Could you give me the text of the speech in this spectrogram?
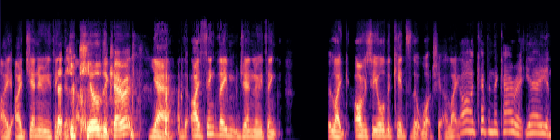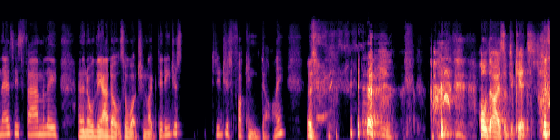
I I genuinely think That they've you killed the carrot. yeah, I think they genuinely think like obviously all the kids that watch it are like, oh Kevin the carrot, yay, and there's his family, and then all the adults are watching like, did he just did he just fucking die? Hold the eyes up to kids. Because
